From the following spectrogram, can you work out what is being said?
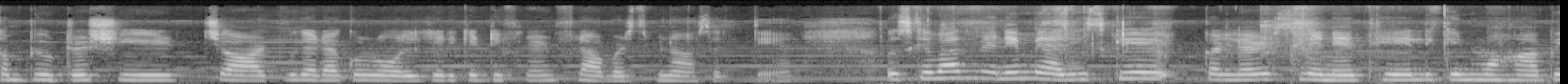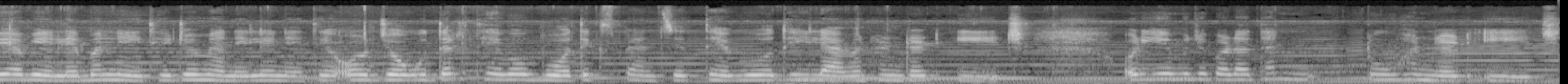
कंप्यूटर शीट चार्ट वगैरह को रोल करके डिफरेंट फ्लावर्स बना सकते हैं। उसके बाद मैंने मैरिज के कलर्स लेने थे, लेकिन वहाँ पे अवेलेबल नहीं थे जो मैंने लेने थे। और जो उधर थे, वो बहुत एक्सपेंसिव थे, वो थे एलेवन हंड्रेड ईच और ये मुझे पड़ा था टू हंड्रेड ईच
